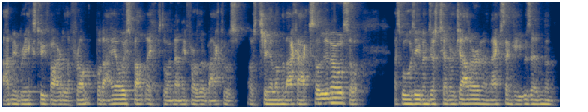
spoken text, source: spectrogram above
Had my brakes too far to the front, but I always felt like if I went any further back, I was I was trailing the back axle, you know. So I suppose even just chitter chatter, and the next thing he was in, and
